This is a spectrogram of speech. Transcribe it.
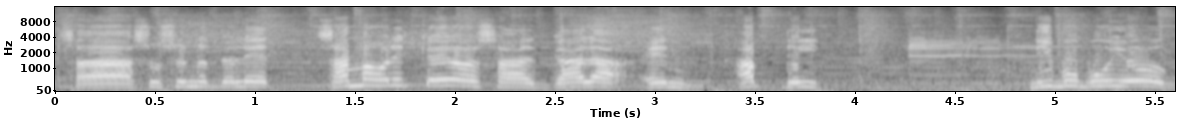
Sa susunod ulit, sama ulit kayo sa gala and update ni Bubuyog.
